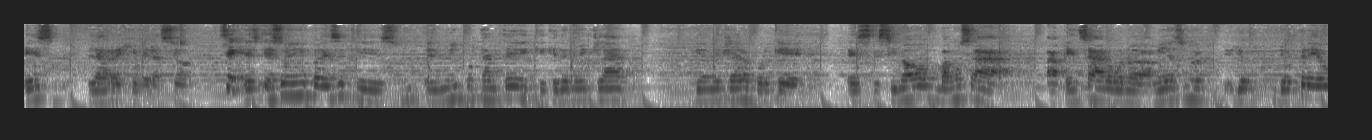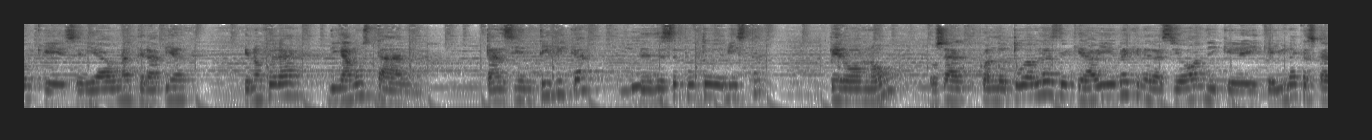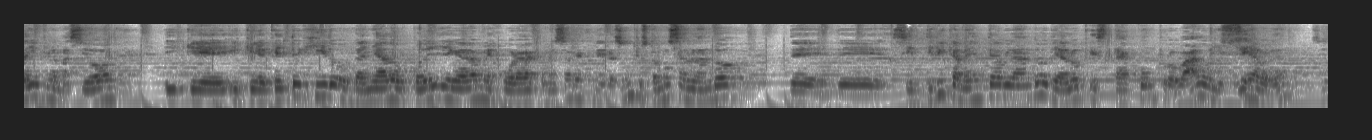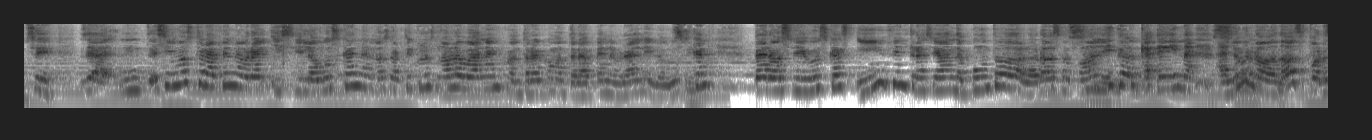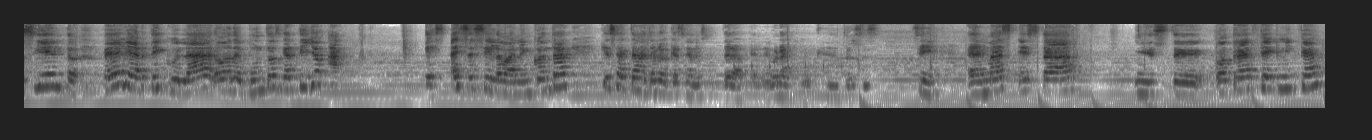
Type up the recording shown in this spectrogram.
es la regeneración. Sí. Es- eso a mí me parece que es, es muy importante que quede muy claro, que quede muy claro porque este, si no vamos a, a pensar, bueno, a mí me- yo, yo creo que sería una terapia que no fuera, digamos, tan, tan científica desde ese punto de vista, pero no. O sea, cuando tú hablas de que hay regeneración y que, y que hay una cascada de inflamación y que, y que aquel tejido dañado puede llegar a mejorar con esa regeneración, pues estamos hablando de, de científicamente hablando de algo que está comprobado hoy en Sí. día, ¿verdad? Sí, o sea, decimos terapia neural y si lo buscan en los artículos no lo van a encontrar como terapia neural ni lo buscan. Pero si buscas infiltración de punto doloroso con Sí. lidocaína al Exacto. 1 o 2%, periarticular o de puntos gatillo, ah, es, ese sí lo van a encontrar, que es exactamente lo que hacemos en terapia neural. Entonces, sí, además está este, otra técnica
